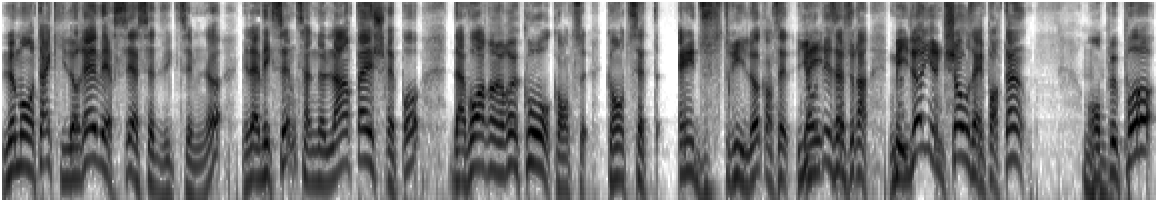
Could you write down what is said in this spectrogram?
le montant qu'il aurait versé à cette victime-là, mais la victime, ça ne l'empêcherait pas d'avoir un recours contre, ce- contre cette industrie-là. cette- Ils ont Mais- des assurances. Mais là, il y a une chose importante. On ne peut pas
